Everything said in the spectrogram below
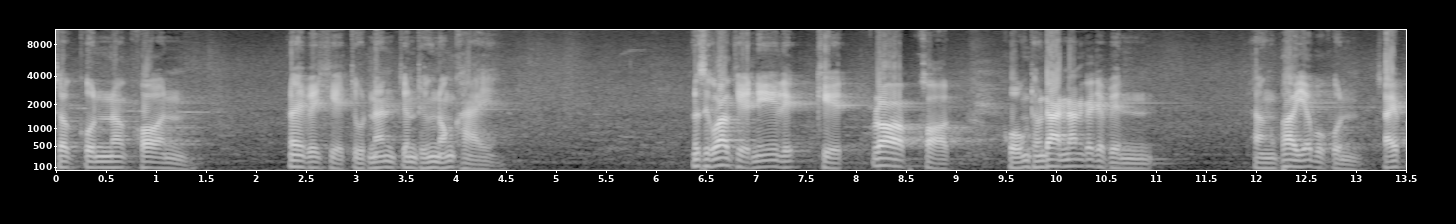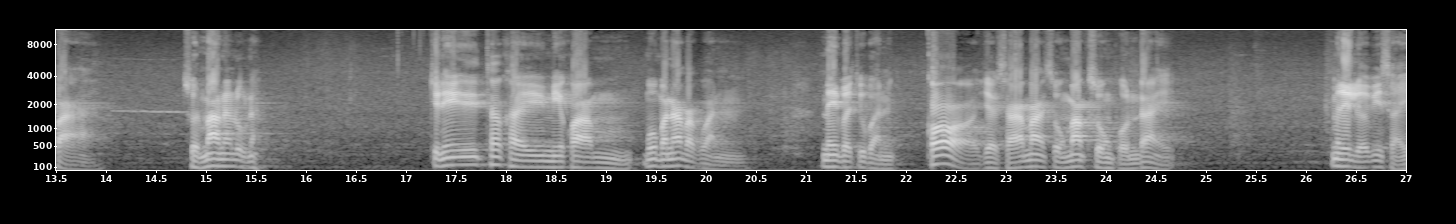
สกลนคร ไล่ไปเขตจุดนั้นจนถึงหนองคายรู้สึกว่าเขตนี้เขตรอบขอบโขงทางด้านนั้นก็จะเป็นทางพระยะบุคคลสายป่า ส่วนมากนะลูกนะทีนี้ถ้าใครมีความมุมานะบักวัน ในปัจจุบันก็จะสามารถส่งมรรคส่งผลได้ ไม่ได้เหลือวิสัย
